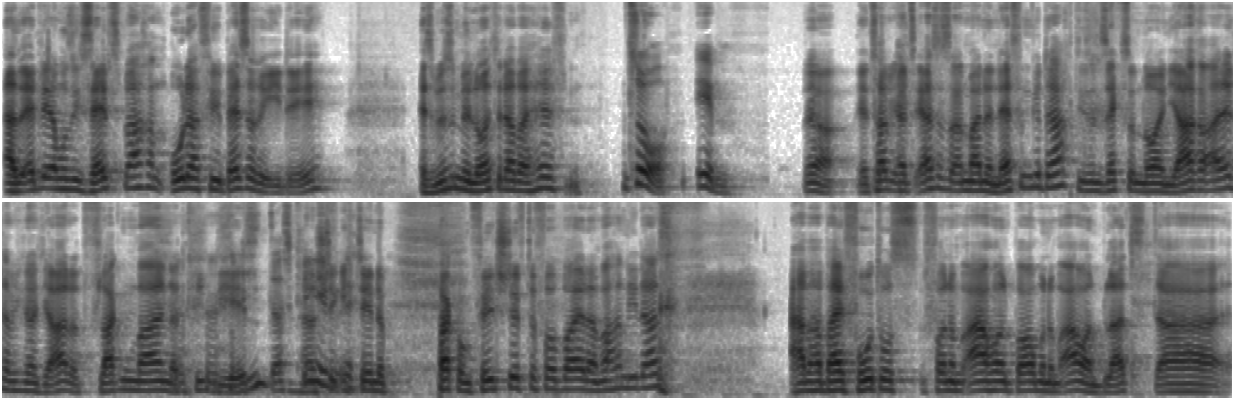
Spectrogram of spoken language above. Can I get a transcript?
Also entweder muss ich selbst machen oder viel bessere Idee. Es müssen mir Leute dabei helfen. so, eben. Ja, jetzt habe ich als erstes an meine Neffen gedacht, die sind sechs und neun Jahre alt. habe ich gedacht, ja, das Flaggen malen, das kriegen die hin. Das kriegen dann schicke ich denen eine Packung Filzstifte vorbei, dann machen die das. Aber bei Fotos von einem Ahornbaum und einem Ahornblatt, da,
